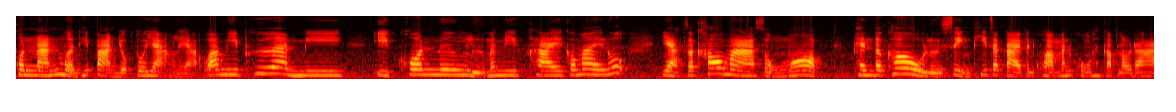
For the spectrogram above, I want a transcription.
คนนั้นเหมือนที่ป่านยกตัวอย่างเลยอะว่ามีเพื่อนมีอีกคนนึงหรือมันมีใครก็ไม่รู้ อยากจะเข้ามาส่งมอบ Pentacle หรือสิ่งที่จะกลายเป็นความมั่นคงให้กับเราได้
